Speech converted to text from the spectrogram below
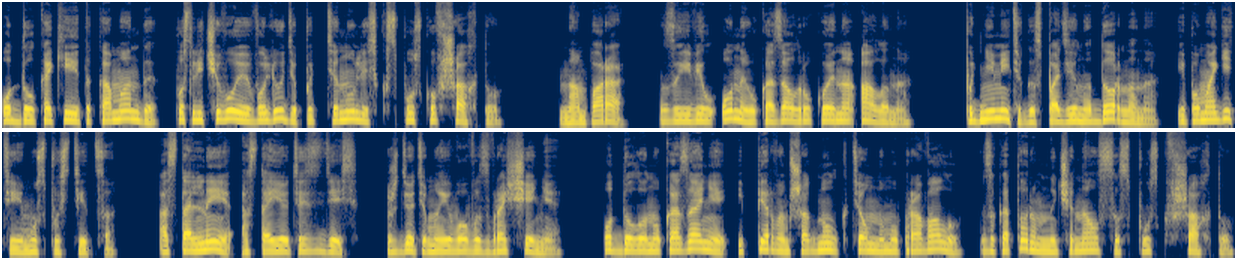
отдал какие-то команды, после чего его люди подтянулись к спуску в шахту. «Нам пора», — заявил он и указал рукой на Алана. «Поднимите господина Дорнана и помогите ему спуститься. Остальные остаетесь здесь, ждете моего возвращения». Отдал он указание и первым шагнул к темному провалу, за которым начинался спуск в шахту.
